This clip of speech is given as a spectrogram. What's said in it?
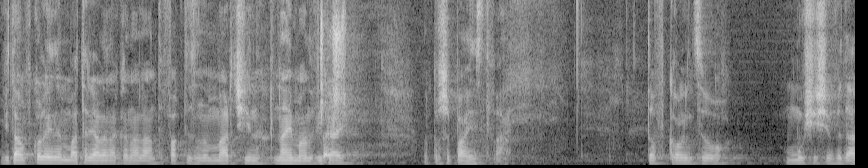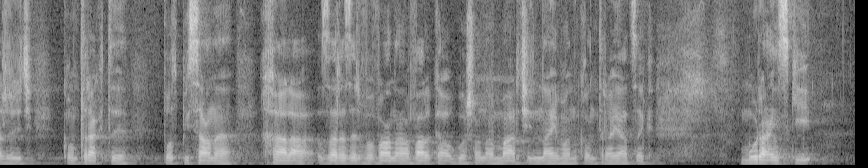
Witam w kolejnym materiale na kanale Antyfakty. Z mną Marcin Najman. Witaj. Cześć. No proszę Państwa, to w końcu musi się wydarzyć. Kontrakty podpisane, hala zarezerwowana, walka ogłoszona. Marcin Najman kontra Jacek Murański.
